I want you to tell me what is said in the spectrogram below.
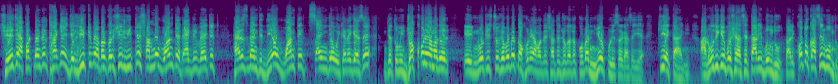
সে যে অ্যাপার্টমেন্টে থাকে, যে লিফট ব্যবহার করে সেই লিফটের সামনে ওয়ান্টেড অ্যাগ্রিভেটেড হ্যারাসমেন্ট দিয়ে ওয়ান্টেড সাইন দিয়ে ওইখানে গেছে যে, তুমি যখনই আমাদের এই নোটিশ চোখে পড়বে, তখনই আমাদের সাথে যোগাযোগ করবা নিউ ইয়র্ক পুলিশের কাছে গিয়ে। কি এক কাহিনী? আর ওদিকে বসে আছে তারই বন্ধু, তারই কত কাছের বন্ধু?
